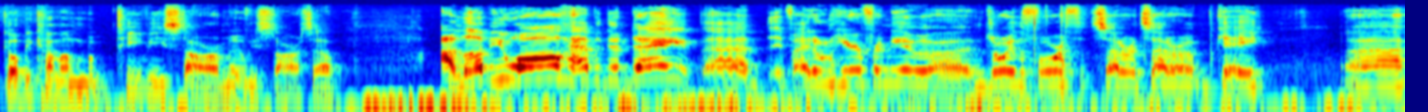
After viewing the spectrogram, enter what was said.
go become a TV star, a movie star. So I love you all. Have a good day. Uh, if I don't hear from you, uh, enjoy the fourth, etc., etc. Okay. Uh,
